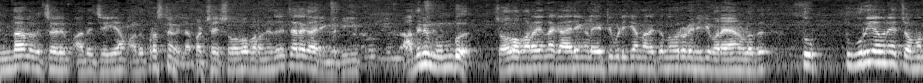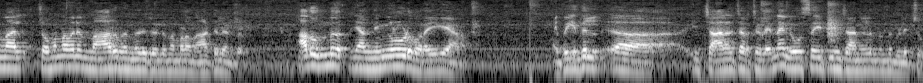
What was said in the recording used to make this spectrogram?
എന്താന്ന് വെച്ചാലും അത് ചെയ്യാം അത് പ്രശ്നമില്ല. പക്ഷേ ശോഭ പറഞ്ഞത് ചില കാര്യങ്ങൾ. ഈ അതിനു മുമ്പ് ശോഭ പറയുന്ന കാര്യങ്ങൾ ഏറ്റുപിടിക്കാൻ നടക്കുന്നവരോട് എനിക്ക് പറയാനുള്ളത് തൂറിയവനെ ചുമന്നാൽ ചുമന്നവനും മാറുമെന്നൊരു ചൊല്ലും നമ്മുടെ നാട്ടിലുണ്ട്. അതൊന്ന് ഞാൻ നിങ്ങളോട് പറയുകയാണ്. ഇപ്പൊ ഇതിൽ ഈ ചാനൽ ചർച്ചകൾ എന്നെ ന്യൂസ് എയ്റ്റീൻ ചാനലിൽ നിന്ന് വിളിച്ചു.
